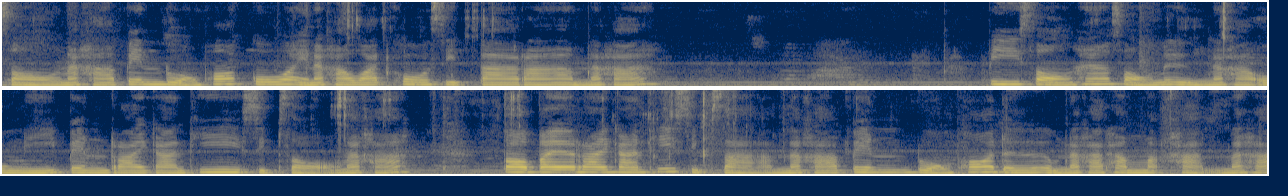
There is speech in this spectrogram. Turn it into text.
12 นะคะ เป็นหลวงพ่อกล้วยนะคะ วัดโคสิตารามนะคะ ปี 2521 นะคะ องค์นี้เป็นรายการที่ 12 นะคะ ต่อไปรายการที่ 13 นะคะ เป็นหลวงพ่อเดิมนะคะ ธรรมขันนะคะ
